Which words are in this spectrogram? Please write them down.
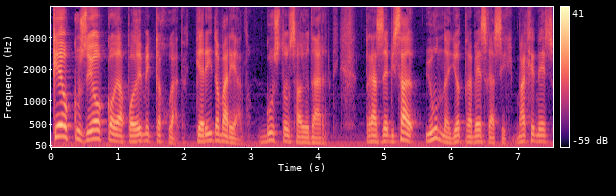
qué ocurrió con la polémica jugada. Querido Mariano, gusto en saludarte. Tras revisar una y otra vez las imágenes,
